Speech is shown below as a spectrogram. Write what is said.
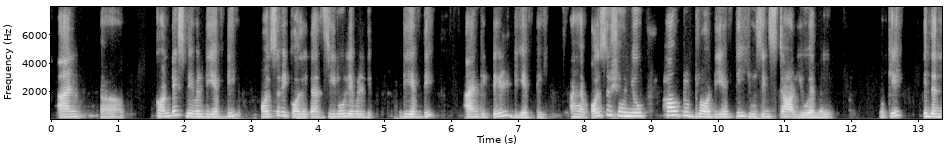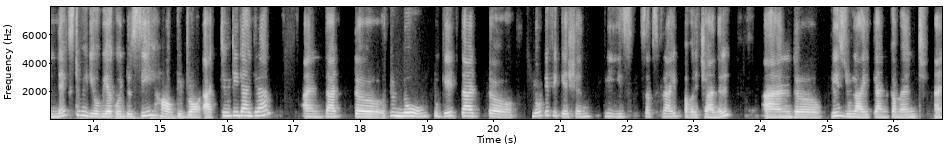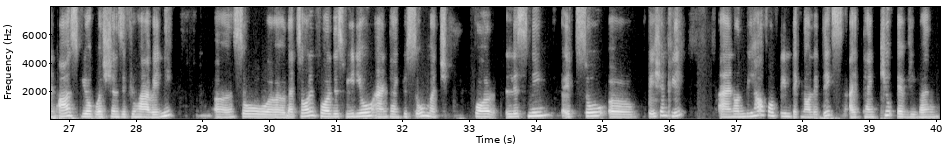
and uh, context level DFD. Also, we call it as zero level DFD and detailed DFD. I have also shown you how to draw DFD using star UML. Okay, in the next video, we are going to see how to draw activity diagram and that uh, to know, to get that uh, notification, please subscribe our channel and uh, please do like and comment and ask your questions if you have any. Uh, so uh, that's all for this video and thank you so much for listening it so uh, patiently. And on behalf of Team Technolytics, I thank you everyone.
